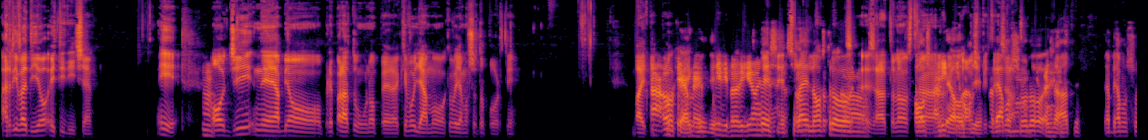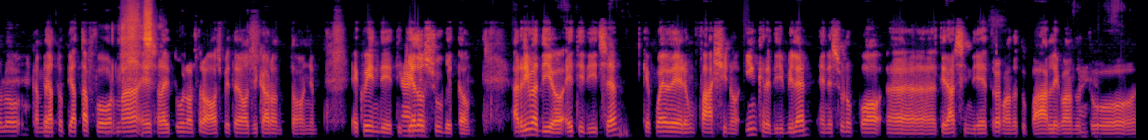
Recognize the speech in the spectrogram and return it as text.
Arriva Dio e ti dice. E Mm. oggi ne abbiamo preparato uno per, che, vogliamo, che vogliamo sottoporti. Vai. Ah, ok, Ok, a me, quindi- quindi, praticamente Sì, sì, sarà il nostro- Esatto, la nostra Ospite oggi, ospite, abbiamo esatto. solo, esatto, abbiamo solo cambiato piattaforma e sarai tu il nostro ospite oggi, caro Antonio. E quindi ti Eh, chiedo subito, arriva Dio e ti dice che puoi avere un fascino incredibile e nessuno può eh, tirarsi indietro quando tu parli, quando Eh. tu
